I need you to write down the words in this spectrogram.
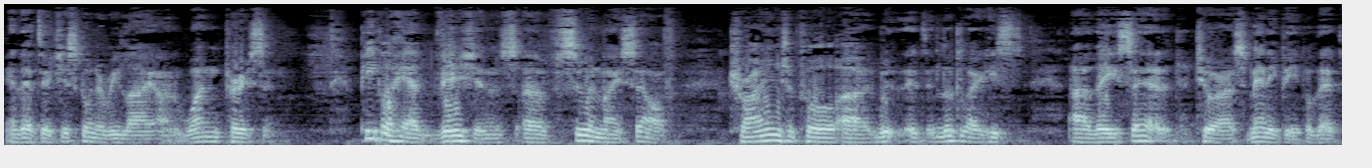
and that they're just going to rely on one person. People had visions of Sue and myself trying to pull. Uh, it looked like he's. Uh, they said to us, many people, that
